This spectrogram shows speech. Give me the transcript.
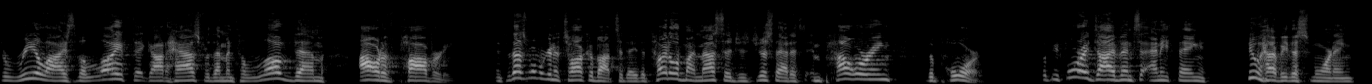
to realize the life that God has for them and to love them out of poverty. And so that's what we're going to talk about today. The title of my message is just that it's empowering the poor. But before I dive into anything too heavy this morning,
